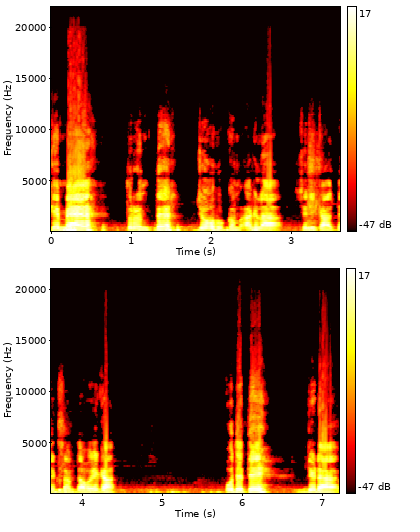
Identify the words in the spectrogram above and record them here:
ਕਿ ਮੈਂ ਤੁਰੰਤ ਜੋ ਹੁਕਮ ਅਗਲਾ ਸ਼੍ਰੀ ਅਕਾਲ ਤਖਤ ਸਾਹਿਬ ਦਾ ਹੋਏਗਾ, ਉਹਦੇ ਤੇ ਜਿਹੜਾ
